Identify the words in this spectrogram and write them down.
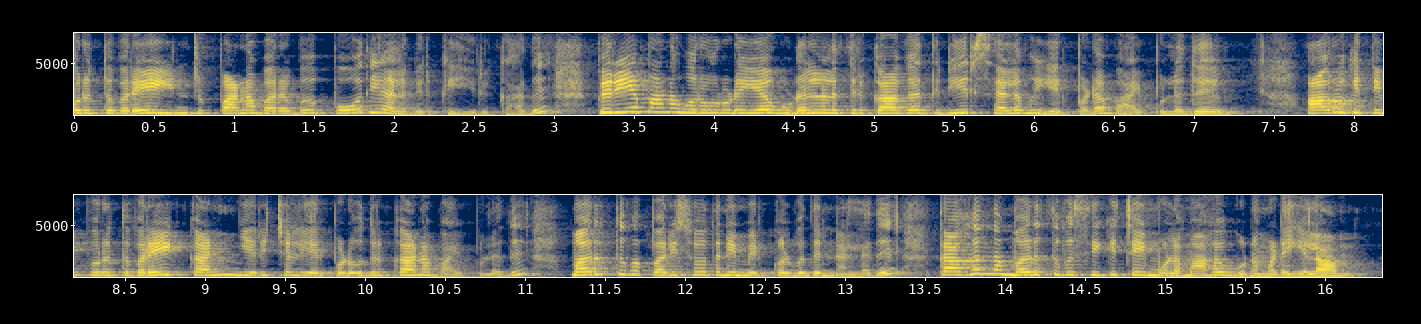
பொறுத்தவரை இன்று பண வரவு போதிய அளவிற்கு இருக்காது. பிரியமான ஒருவருடைய உடல்நலத்திற்காக திடீர் செலவு ஏற்பட வாய்ப்புள்ளது. ஆரோக்கியத்தை பொறுத்தவரை கண் எரிச்சல் ஏற்படுவதற்கான வாய்ப்புள்ளது. மருத்துவ பரிசோதனை மேற்கொள்வது நல்லது. தகுந்த மருத்துவ சிகிச்சை மூலமாக குணமடையலாம்.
